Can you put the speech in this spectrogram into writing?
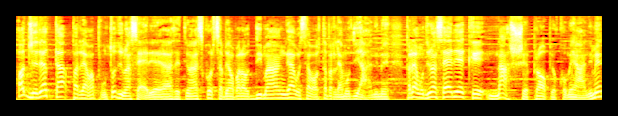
Oggi in realtà parliamo appunto di una serie, la settimana scorsa abbiamo parlato di manga, questa volta parliamo di anime. Parliamo di una serie che nasce proprio come anime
